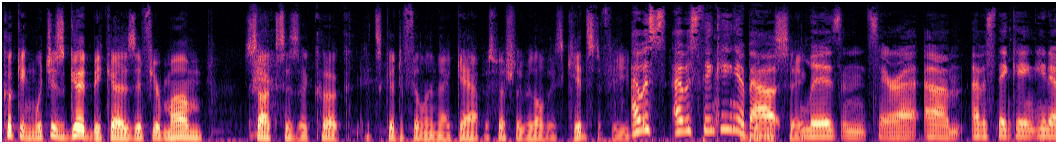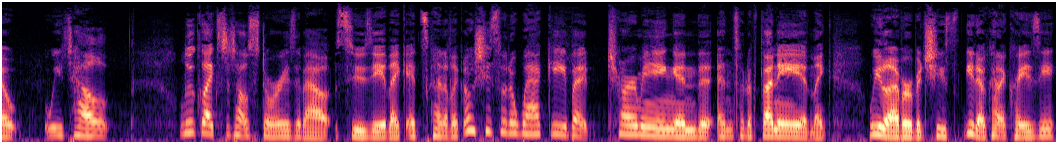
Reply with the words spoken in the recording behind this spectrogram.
cooking, which is good because if your mom sucks as a cook, it's good to fill in that gap, especially with all these kids to feed. I was I was thinking about. Liz and Sarah. Um, I was thinking, you know, we tell Luke likes to tell stories about Susie. Like it's kind of like, oh, she's sort of wacky but charming and and sort of funny and like we love her, but she's you know kind of crazy.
